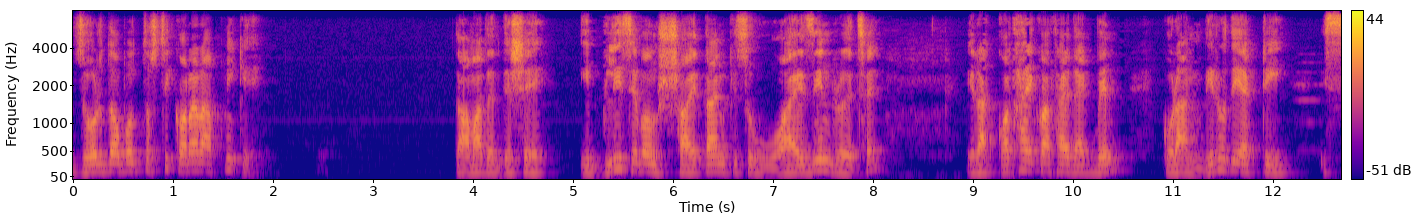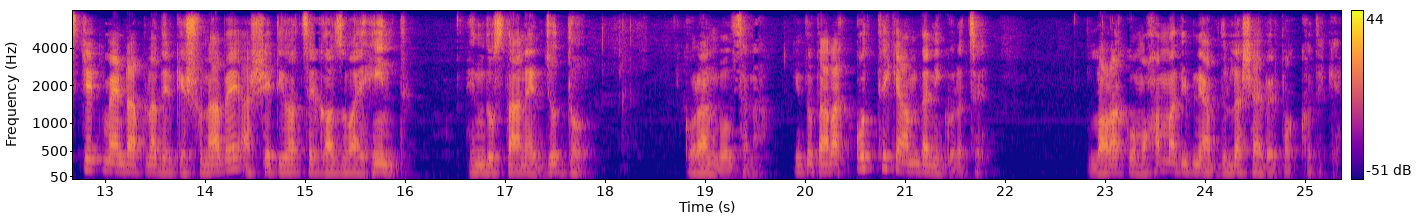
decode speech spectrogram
জোর জবরদস্তি করার আপনি কে? তো আমাদের দেশে ইবলিস এবং শয়তান কিছু ওয়াইজিন রয়েছে। এরা কথায় কথায় দেখবেন, কোরআন বিরোধী একটি স্টেটমেন্ট আপনাদেরকে শোনাবে, আর সেটি হচ্ছে গজওয়াই হিন্দ, হিন্দুস্তানের যুদ্ধ। কোরআন বলছে না। কিন্তু তারা কোত্থেকে আমদানি করেছে? লড়াকো মোহাম্মদ ইবনে আবদুল্লাহ সাহেবের পক্ষ থেকে।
